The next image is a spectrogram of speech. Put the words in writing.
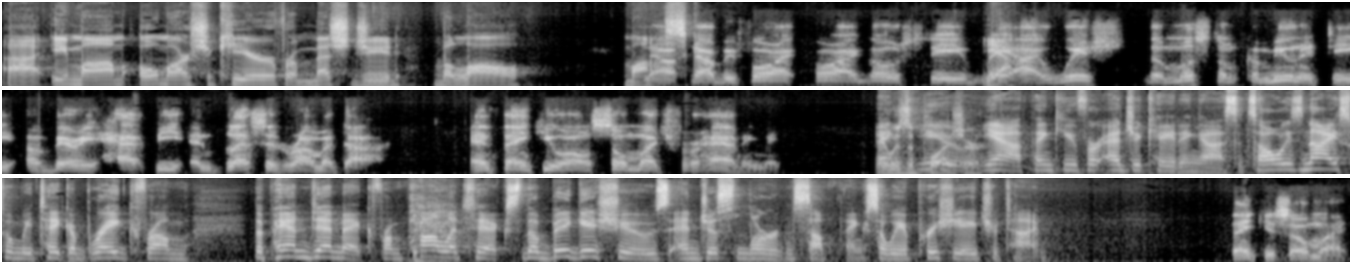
Uh, Imam Omar Shakir from Masjid Bilal Mosque. now before I before I go, Steve, may Yeah. I wish the Muslim community a very happy and blessed Ramadan. And thank you all so much for having me. it was a you. pleasure. Yeah, thank you for educating us. It's always nice when we take a break from the pandemic, from politics, the big issues, and just learn something. So we appreciate your time. Thank you so much.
